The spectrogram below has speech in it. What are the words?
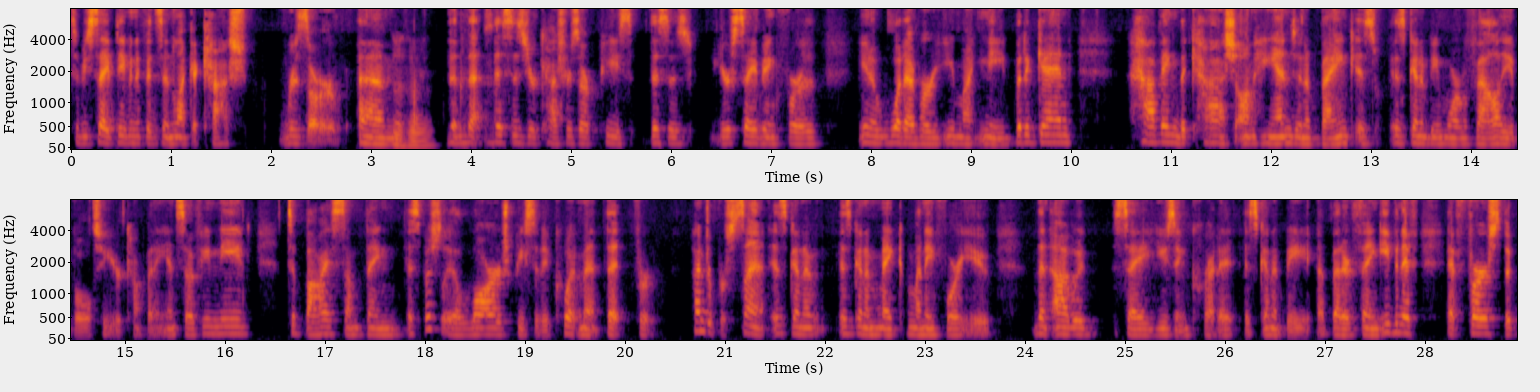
to be saved, even if it's in like a cash reserve. Um, Mm-hmm. then that this is your cash reserve piece. This is your saving for you know whatever you might need. But again, having the cash on hand in a bank is is going to be more valuable to your company. And so if you need to buy something, especially a large piece of equipment that for 100% is going to is going to make money for you, then I would say using credit is going to be a better thing. Even if at first the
